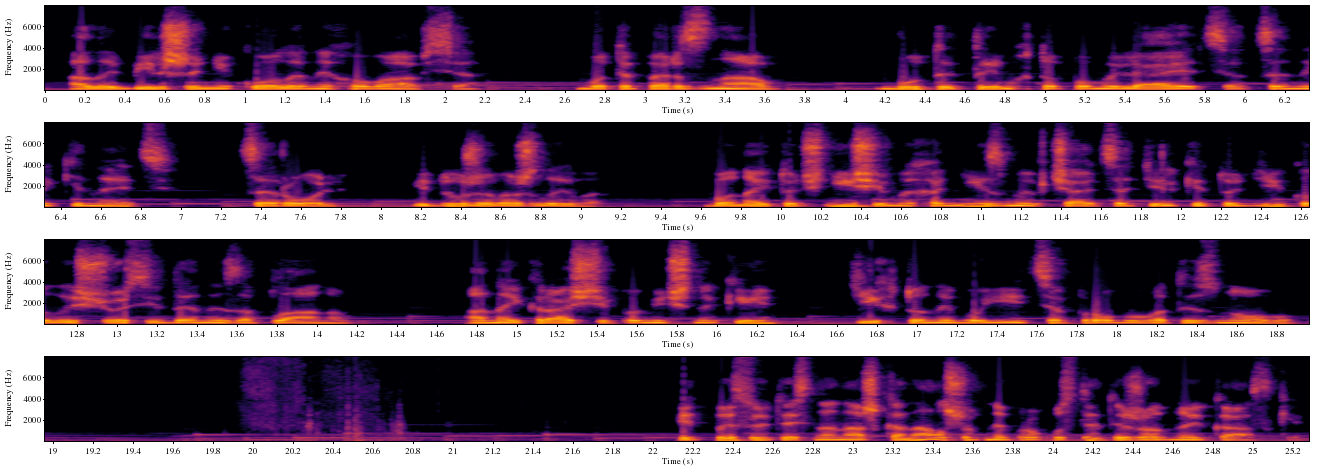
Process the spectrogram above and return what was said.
але більше ніколи не ховався, бо тепер знав, бути тим, хто помиляється, це не кінець, це роль і дуже важлива. Бо найточніші механізми вчаться тільки тоді, коли щось іде не за планом, а найкращі помічники ті, хто не боїться пробувати знову. Підписуйтесь на наш канал, щоб не пропустити жодної казки.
